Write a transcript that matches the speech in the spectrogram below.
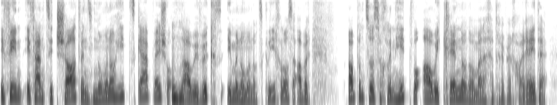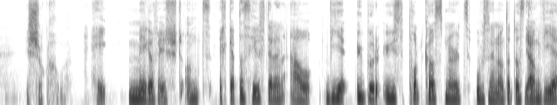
ich, find, ich fände es jetzt schade, wenn es nur noch Hits gäbe, weißt, wo mhm. alle wirklich immer nur noch das Gleiche hören. Aber ab und zu so ein Hit, den alle kennen und wo man darüber reden kann, ist schon cool. Hey, mega fest. Und ich glaube, das hilft dann auch wie über uns Podcast-Nerds raus, oder? Dass ja. dann wie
